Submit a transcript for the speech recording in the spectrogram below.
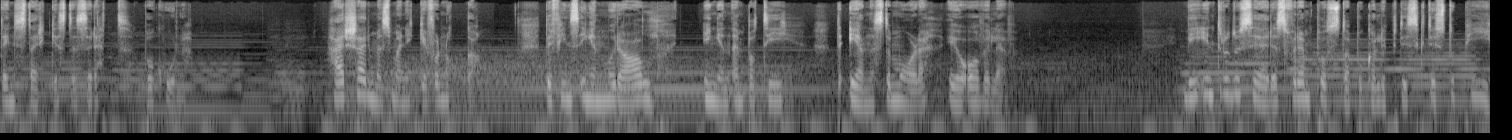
'den sterkestes rett' på kornet. Her skjermes man ikke for noe. Det fins ingen moral, ingen empati. Det eneste målet er å overleve. Vi introduseres for en postapokalyptisk dystopi,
